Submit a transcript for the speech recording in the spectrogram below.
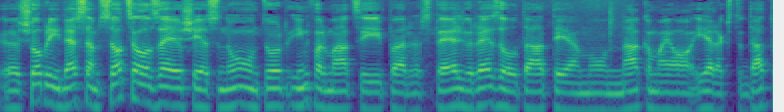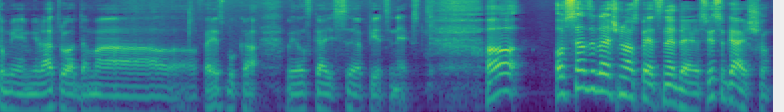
šobrīd esam socializējušies, nu, un tur informācija par spēļu rezultātiem un nākamajo ierakstu datumiem ir atrodama Facebookā Lieliskais piecinieks. Uz sadzirdēšanos pēc nedēļas. Visu gaišu!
